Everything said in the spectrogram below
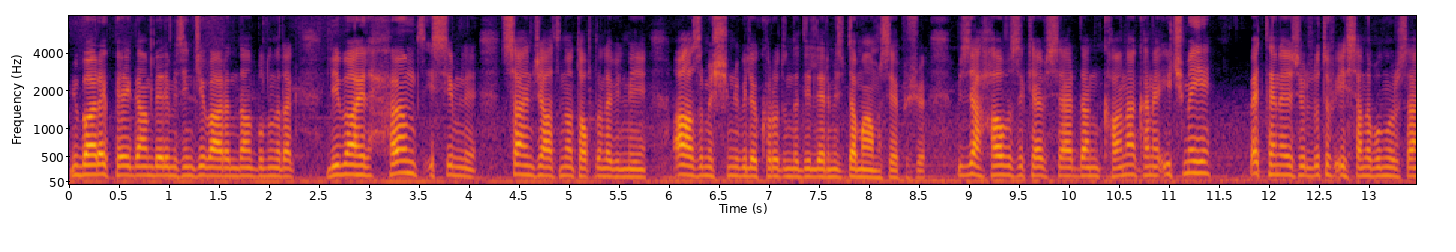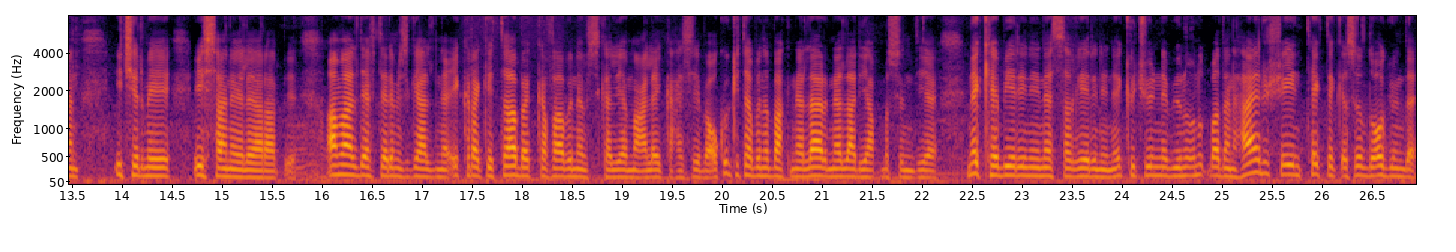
mübarek peygamberimizin civarından bulunarak Libahil Hamd isimli sancı altına toplanabilmeyi ağzımız şimdi bile kuruduğunda dillerimiz damağımıza yapışıyor. Bize Havz-ı Kevser'den kana kana içmeyi ve tenezzül, lütuf ihsanı bulunursan içirmeyi ihsan eyle ya Rabbi. Amel defterimiz geldiğinde ikra kitabek kafa bi nefsikel yeme hasibe. Oku kitabını bak neler neler yapmasın diye. Ne kebirini ne sagirini ne küçüğünü ne büyüğünü unutmadan her şeyin tek tek ısıldığı o günde.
